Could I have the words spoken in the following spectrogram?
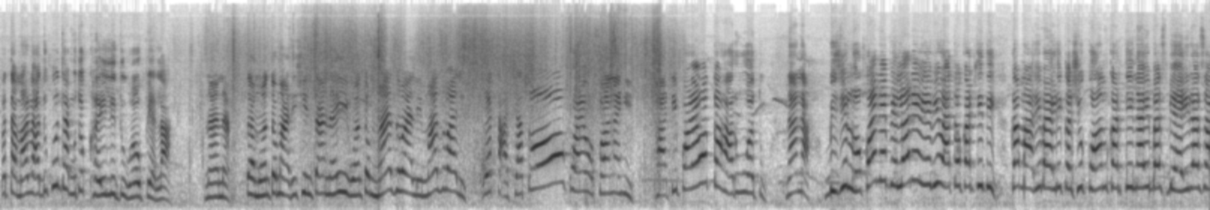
પણ તમારું વાદું કોણ થાય? હું તો ખાઈ લીધું હોઉં પહેલાં ના ના તમને તો મારી ચિંતા નહીં વન તો માં જ વાલી માં જ વાલી એ કાચા તો કોઈ ઓછો નહીં. ફાટી પડ્યો તો સારું હતું. ના ના બીજી લોકોને પેલા ને એવી વાતો કરતી હતી કે મારી બાયડી કશું કોમ કરતી નહીં બસ બેહી રહેશે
